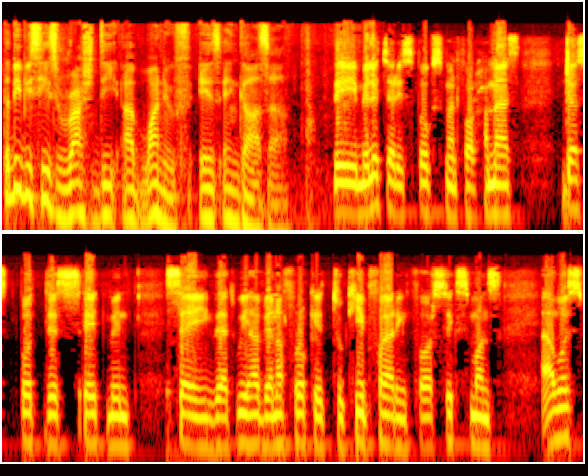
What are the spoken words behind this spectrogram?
The BBC's Rushdi Abualouf is in Gaza. The military spokesman for Hamas just put this statement saying that we have enough rocket to keep firing for six months. I was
